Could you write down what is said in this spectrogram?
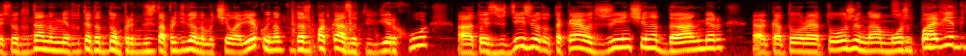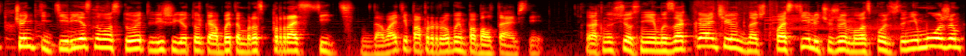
То есть вот в данный момент вот этот дом принадлежит определенному человеку, и нам тут даже показывают вверху, а, то есть здесь живет вот такая вот женщина, Данмер, а, которая тоже нам может поведать что-нибудь интересного, стоит лишь ее только об этом расспросить. Давайте попробуем, поболтаем с ней. Так, ну все, с ней мы заканчиваем. Значит, постелью чужой мы воспользоваться не можем.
